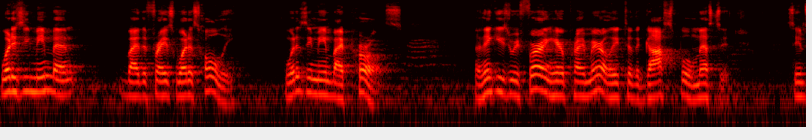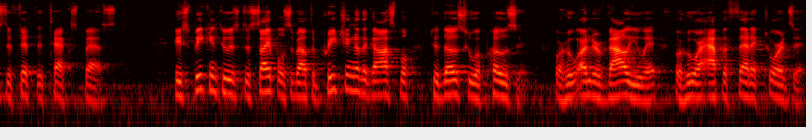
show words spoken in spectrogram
What does he mean by, by the phrase, what is holy? What does he mean by pearls? I think he's referring here primarily to the gospel message. Seems to fit the text best. He's speaking to his disciples about the preaching of the gospel to those who oppose it, or who undervalue it, or who are apathetic towards it.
